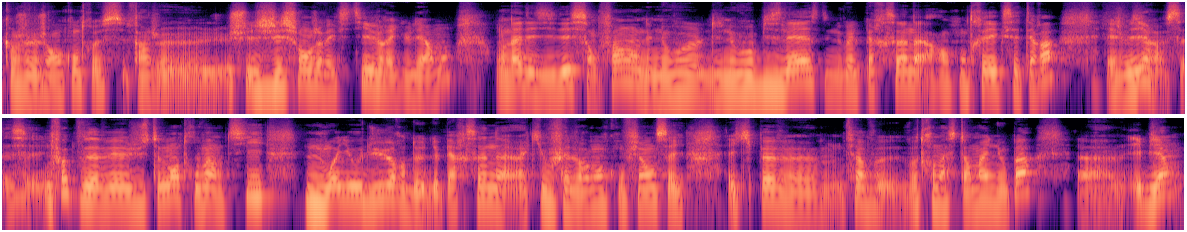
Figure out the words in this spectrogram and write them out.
quand je, je rencontre, enfin je j'échange avec Steve régulièrement, on a des idées sans fin, des nouveaux des nouveaux business, des nouvelles personnes à rencontrer, etc. Et je veux dire, ça, fois que vous avez justement trouvé un petit noyau dur de, personnes à qui vous faites vraiment confiance et, qui peuvent euh, faire votre mastermind ou pas, euh, eh bien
